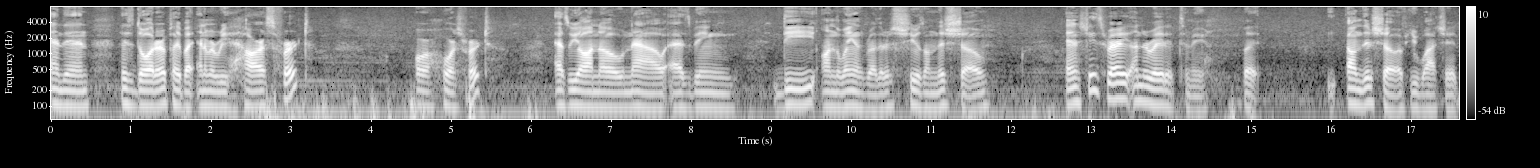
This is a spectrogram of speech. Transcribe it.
And then his daughter, played by Anna Marie Horsford, or Horsford, as we all know now as being Dee on the Wayans Brothers. She was on this show, and she's very underrated to me. But on this show, if you watch it,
